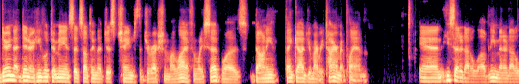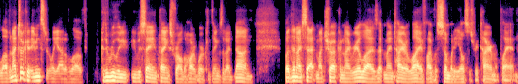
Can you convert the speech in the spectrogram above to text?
during that dinner, he looked at me and said something that just changed the direction of my life. And what he said was, Donnie, thank God you're my retirement plan. And he said it out of love and he meant it out of love. And I took it instantly out of love because he really he was saying thanks for all the hard work and things that I'd done. But then I sat in my truck and I realized that my entire life I was somebody else's retirement plan.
